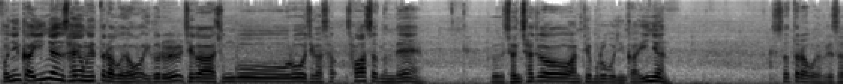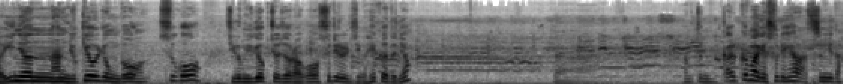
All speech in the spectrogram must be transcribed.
보니까 2년 사용했더라고요. 이거를 제가 중고로 제가 사, 사왔었는데 그 전차주한테 물어보니까 2년 썼더라고요. 그래서 2년 한 6개월 정도 쓰고 지금 유격 조절하고 수리를 지금 했거든요. 자, 아무튼 깔끔하게 수리해 왔습니다.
